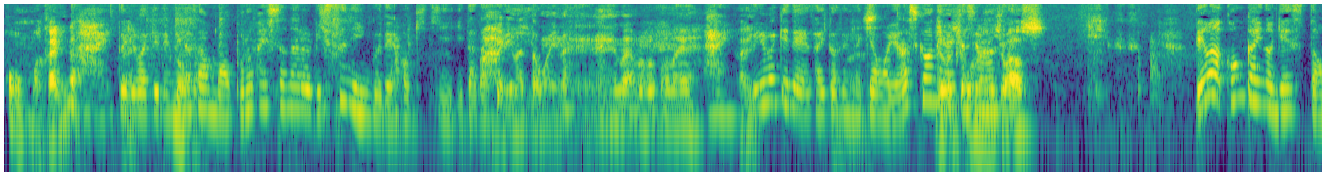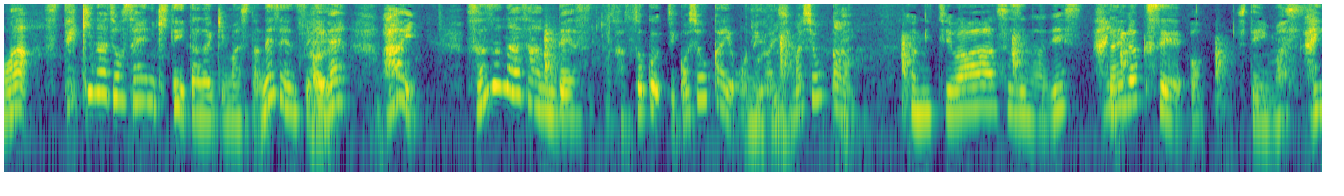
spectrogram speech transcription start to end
ほんまかいな。はい、というわけで皆さんもプロフェッショナルリスニングでお聞きいただければと思います。あい。なるほどね。はい、はい。というわけで斉藤先生今日もよろしくお願いいたします。ます。では今回のゲストは素敵な女性に来ていただきましたね先生ね。はい、鈴名さんです。早速自己紹介をお願いしましょうかこんにちは、鈴名です、はい。大学生をしています。はい。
